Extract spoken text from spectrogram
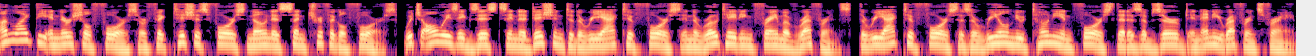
Unlike the inertial force or fictitious force known as centrifugal force, which always exists in addition to the reactive force in the rotating frame of reference, the reactive force is a real Newtonian force that is observed in any reference frame.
